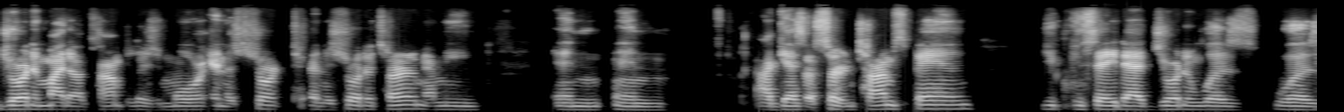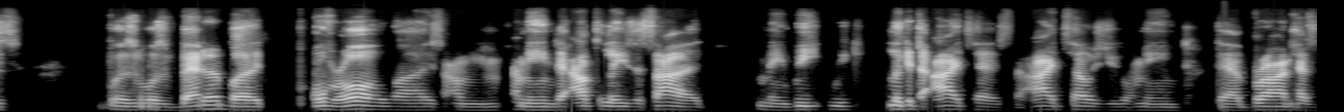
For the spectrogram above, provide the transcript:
Jordan might have accomplished more in a short in a shorter term. I mean, in in I guess a certain time span you can say that Jordan was was was was better, but overall wise, um, I mean the accolades aside, I mean we we look at the eye test. The eye tells you, I mean that Bron has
